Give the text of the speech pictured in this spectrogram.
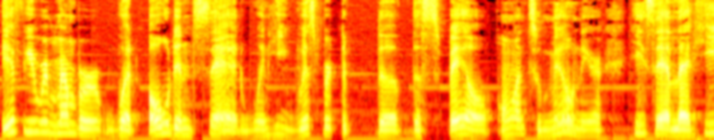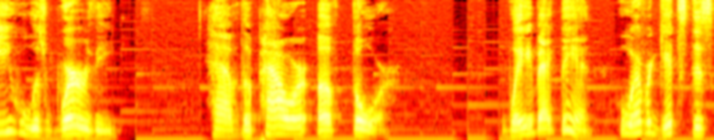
If you remember what Odin said when he whispered the, the, the spell onto Mjolnir, he said, Let he who is worthy have the power of Thor. Way back then, whoever gets this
